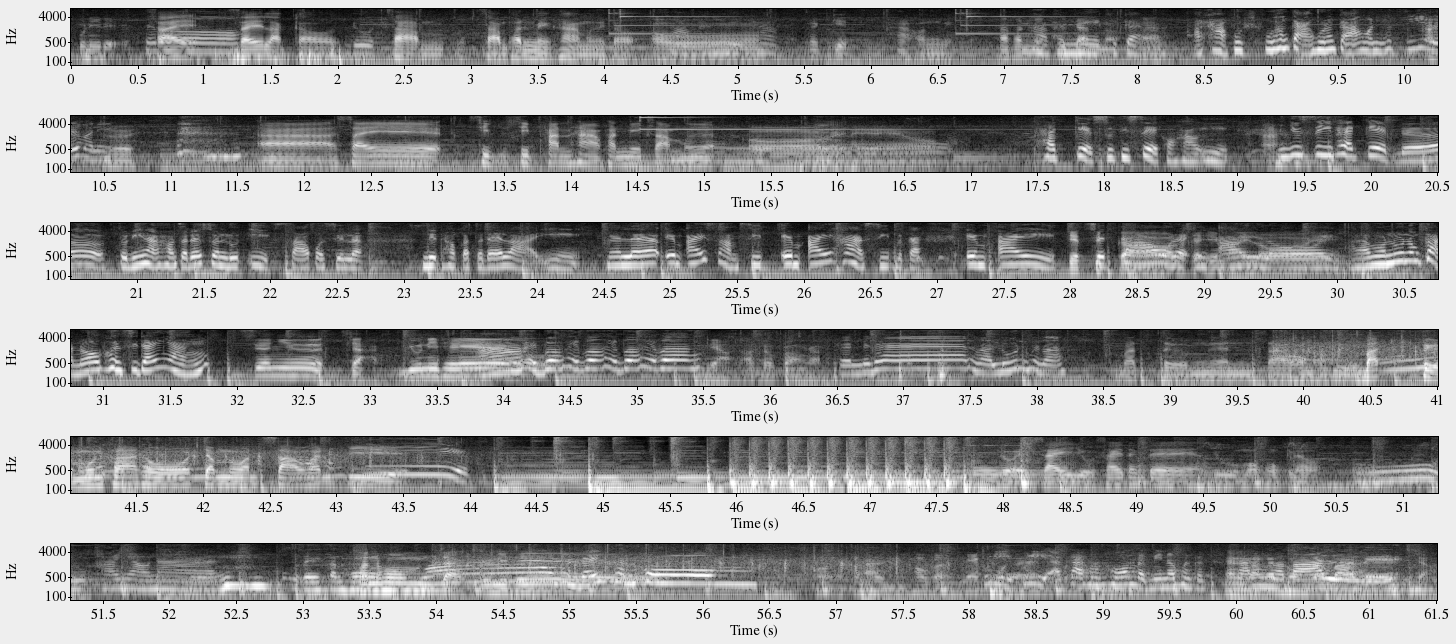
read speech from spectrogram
ผู้นี้เด้ใส่ใส่หลักเกาดูดสามสามพันเมกห้ามือเจ้าโอ้3,000เมกค่ะแพ็กเกจห้าพันเมก5,000เมก5,000เมกคือกันเนาะอะถามผู้ผู้ข้างกลางผู้ข้างกลางวันนี้เขาจี้เลยวันนี้เลยอ่าใช้สิบสิบพันห้าพันเมกสามมืออ๋อเออแล้วแพ็กเกจสุดพิเศษของเฮาอีกอะมีอยู่4แพ็กเกจเด้อตัวนี้นะเฮาจะได้ส่วนลดอีก20%แหละเน็ตเฮาก็จะได้หลายอีกแม่นแล้ว MI 30 MI 50แล้วก็ MI 79และแล้วก็ MI 100 100อะมาลุ้นน้ำกันว่าเพิ่นสิได้หยังเสื้อยืดจากยูนิเทอ่าให้เบิ่งให้เบิ่งให้เบิ่งให้เบิ่งเดี๋ยวเอาตัวกล้องก่อนแทนแทนมาลุ้นเพิ่นว่าบัตรเติมเงินสาวนาทีบัตรตื่นมูลค่าโทรจำนวน20,000กีบโดย ใส่อยู่ใส่ตั้งแต่อยู่ม .6 แล้ว โอ้ลูกค้ายาวนานได้คันคันโฮมจากยูนิเทได้คันโฮมผู้หญิงผู้หญิงอากาศคันโฮมแบบนี้เนาะเพิ่นก็กั้นมาบ้านเลยเดี๋ยว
